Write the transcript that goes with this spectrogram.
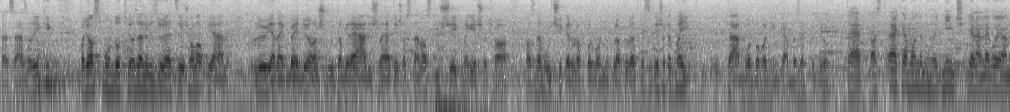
70%-ig, vagy azt mondod, hogy az előző edzés alapján lőjenek be egy olyan súlyt, ami reális lehet, és aztán azt üssék meg, és hogyha az nem úgy sikerül, akkor vonjuk le a következtetéseket. Melyik táborba vagy inkább ezek közül? Tehát azt el kell mondani, hogy nincs jelenleg olyan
